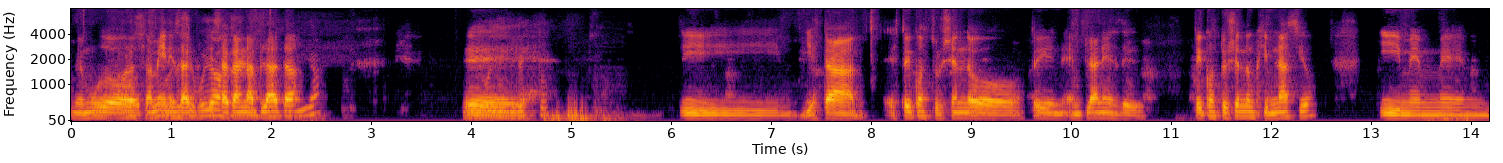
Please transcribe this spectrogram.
me mudo Ahora también, ahora es, acá en La la Plata. Eh, y, y está, estoy construyendo, estoy en, en planes de, estoy construyendo un gimnasio y me, me-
